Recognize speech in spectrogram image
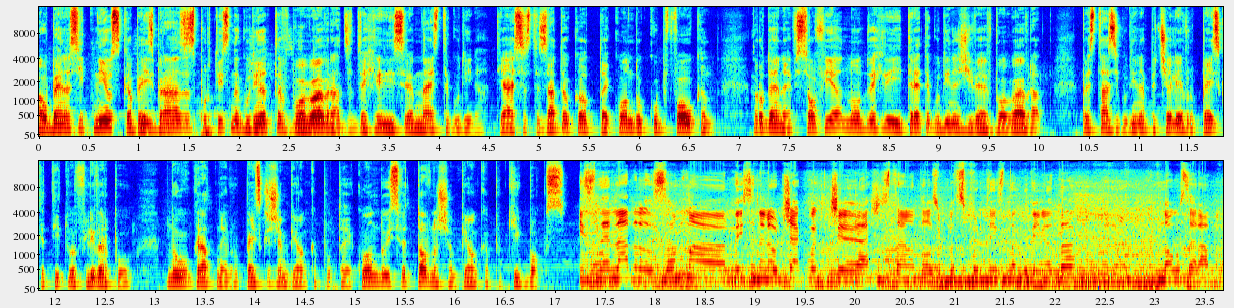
Албена Ситнилска бе избрана за спортист на годината в Благоеврат за 2017 година. Тя е състезателка от Тайкондо Куб Фолкън. Родена е в София, но от 2003 година живее в Благоеврат. През тази година печели европейска титла в Ливърпул, многократна европейска шампионка по Тайкондо и световна шампионка по кикбокс. Изненадана съм. Наистина не очаквах, че аз ще стана този път спортист на годината. Много се радвам.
